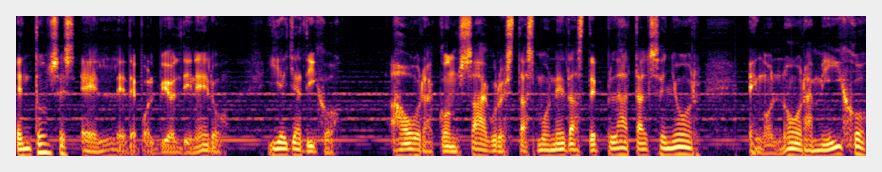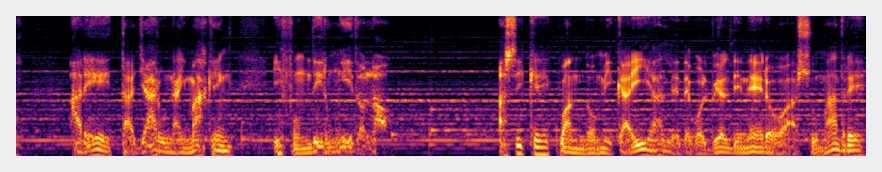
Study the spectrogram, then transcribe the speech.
Entonces él le devolvió el dinero y ella dijo, Ahora consagro estas monedas de plata al Señor, en honor a mi hijo, haré tallar una imagen y fundir un ídolo. Así que cuando Micaía le devolvió el dinero a su madre,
